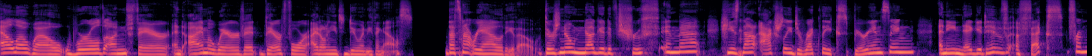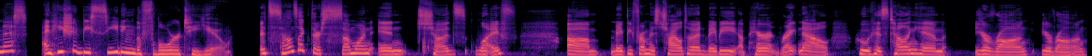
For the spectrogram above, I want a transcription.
LOL, world unfair, and I'm aware of it, therefore I don't need to do anything else. That's not reality, though. There's no nugget of truth in that. He's not actually directly experiencing any negative effects from this, and he should be ceding the floor to you. It sounds like there's someone in Chud's life um, maybe from his childhood, maybe a parent right now who is telling him, "You're wrong. You're wrong,"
